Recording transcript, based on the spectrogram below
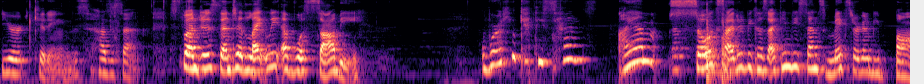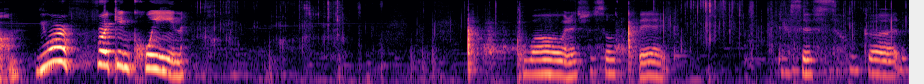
You're kidding. This has a scent. Sponges scented lightly of wasabi. Where do you get these scents? I am That's so, so excited because I think these scents mixed are gonna be bomb. You are a freaking queen. Whoa, and it's just so thick. This is so good.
